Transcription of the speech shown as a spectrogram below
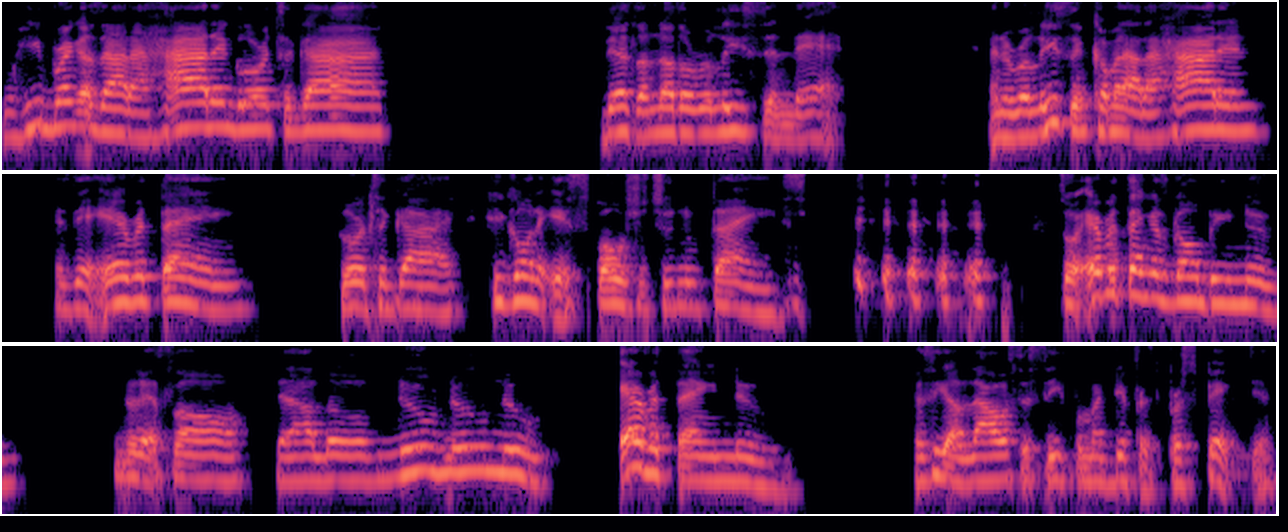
when he bring us out of hiding, glory to God, there's another release in that. And the releasing coming out of hiding is that everything, glory to God, He's going to expose you to new things. so everything is going to be new. You know that song that I love, new, new, new, everything new. Because he allows us to see from a different perspective.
